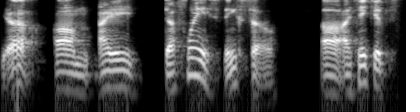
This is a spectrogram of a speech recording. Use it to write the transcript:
Yeah, um, I definitely think so. Uh, I think it's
